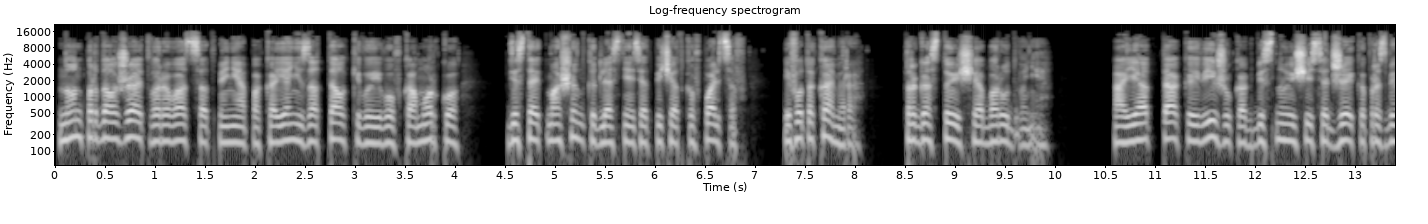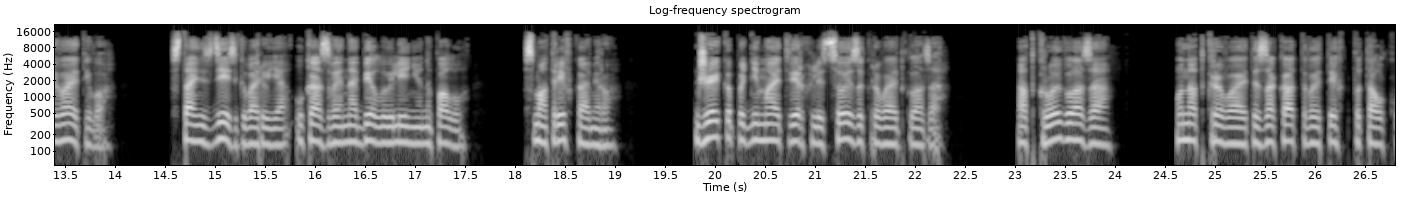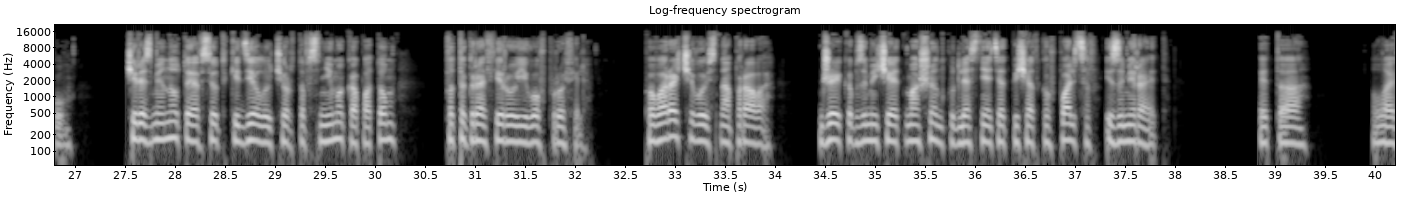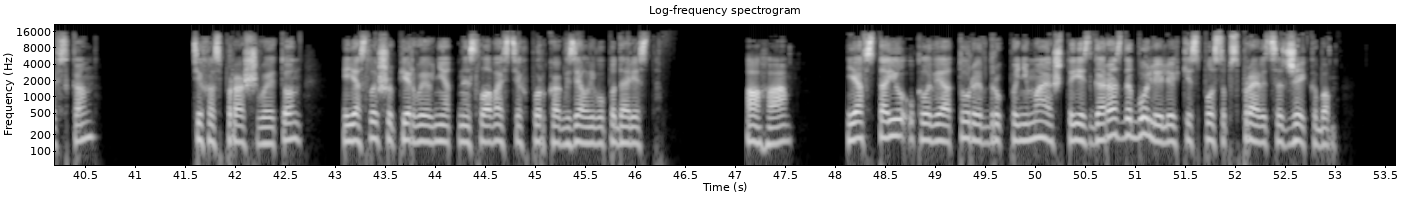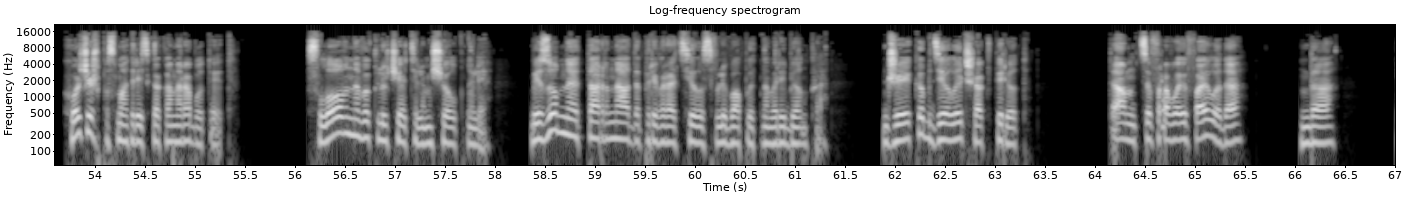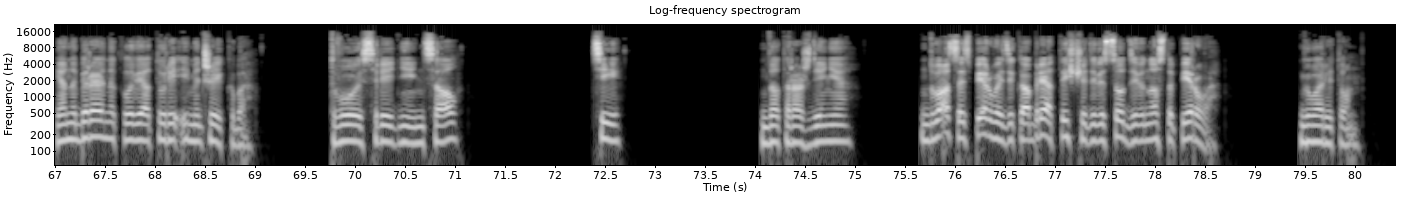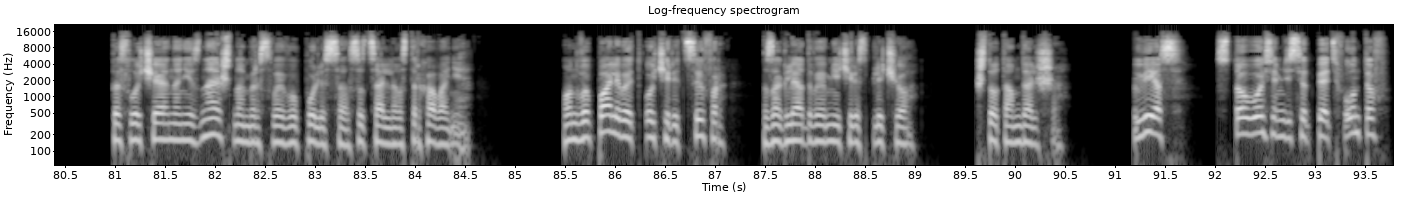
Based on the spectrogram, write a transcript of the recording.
Но он продолжает вырываться от меня, пока я не заталкиваю его в коморку, где стоит машинка для снятия отпечатков пальцев и фотокамера, дорогостоящее оборудование. А я так и вижу, как беснующийся Джейкоб разбивает его. «Встань здесь», — говорю я, указывая на белую линию на полу. «Смотри в камеру». Джейкоб поднимает вверх лицо и закрывает глаза. «Открой глаза». Он открывает и закатывает их к потолку. Через минуту я все-таки делаю чертов снимок, а потом фотографирую его в профиль. Поворачиваюсь направо. Джейкоб замечает машинку для снятия отпечатков пальцев и замирает. «Это лайфскан?» Тихо спрашивает он, и я слышу первые внятные слова с тех пор, как взял его под арест. «Ага». Я встаю у клавиатуры и вдруг понимаю, что есть гораздо более легкий способ справиться с Джейкобом. Хочешь посмотреть, как она работает?» Словно выключателем щелкнули. Безумная торнадо превратилась в любопытного ребенка. Джейкоб делает шаг вперед. «Там цифровые файлы, да?» «Да». Я набираю на клавиатуре имя Джейкоба. «Твой средний инициал?» «Ти». «Дата рождения?» «21 декабря 1991 говорит он. «Ты случайно не знаешь номер своего полиса социального страхования?» Он выпаливает очередь цифр, заглядывая мне через плечо. Что там дальше? «Вес 185 фунтов», —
